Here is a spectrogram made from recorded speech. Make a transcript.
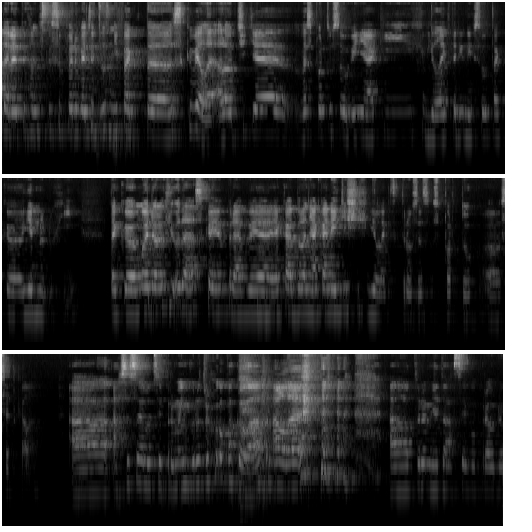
tady tyhle ty super věci, to zní fakt uh, skvěle, ale určitě ve sportu jsou i nějaké chvíle, které nejsou tak uh, jednoduchý. Tak moje další otázka je právě, hmm. jaká byla nějaká nejtěžší chvíle, s kterou se ve sportu setkala? A asi se, Luci, promiň, budu trochu opakovat, ale a pro mě to asi opravdu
